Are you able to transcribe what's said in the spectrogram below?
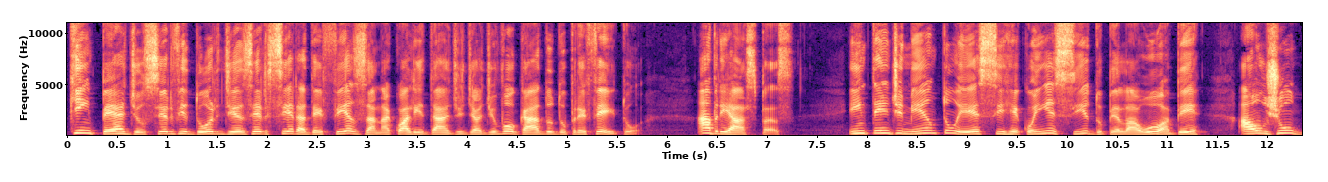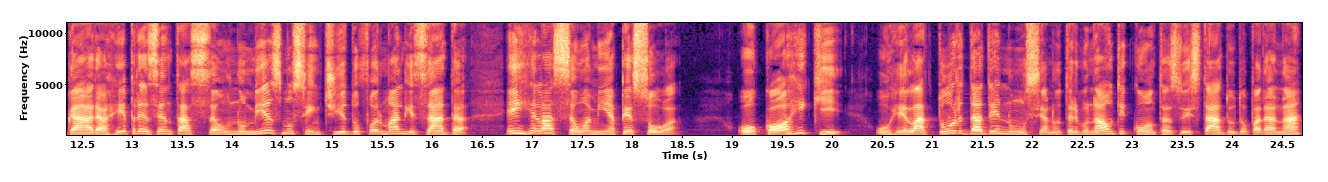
que impede o servidor de exercer a defesa na qualidade de advogado do prefeito. Abre aspas. Entendimento esse reconhecido pela OAB ao julgar a representação no mesmo sentido formalizada em relação à minha pessoa. Ocorre que o relator da denúncia no Tribunal de Contas do Estado do Paraná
